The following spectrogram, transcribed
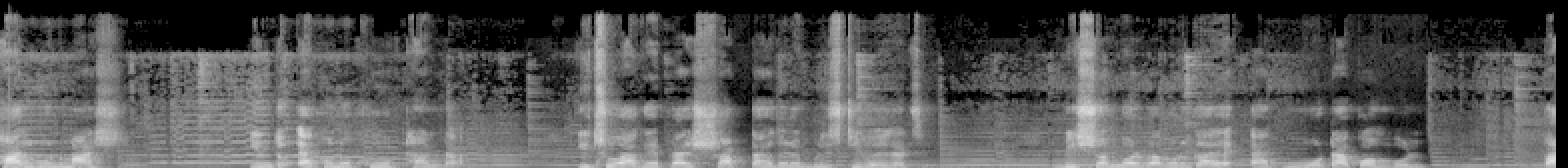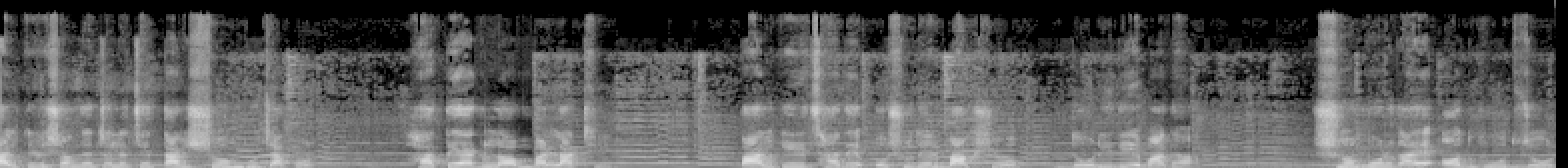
ফাল্গুন মাস, কিন্তু এখনও খুব ঠান্ডা। কিছু আগে প্রায় সপ্তাহ ধরে বৃষ্টি হয়ে গেছে। বিশ্বম্বরবাবুর গায়ে এক মোটা কম্বল। পালকির সঙ্গে চলেছে তার শম্ভু চাকর। হাতে এক লম্বা লাঠি। পালকির ছাদে ওষুধের বাক্স, দড়ি দিয়ে বাঁধা। শম্ভুর গায়ে অদ্ভুত জোর।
